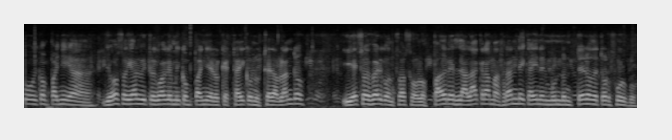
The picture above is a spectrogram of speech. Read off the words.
Mi compañía, yo soy árbitro igual que mi compañero que está ahí con usted hablando y eso es vergonzoso. Los padres la lacra más grande que hay en el mundo entero de todo el fútbol.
